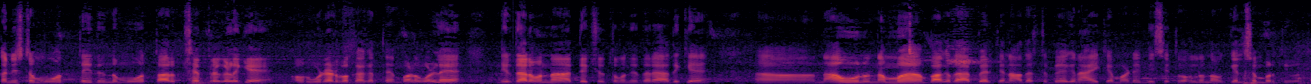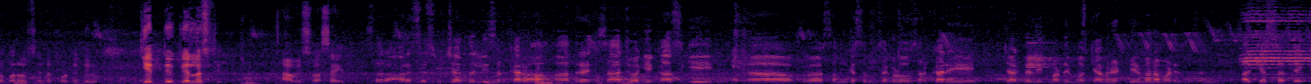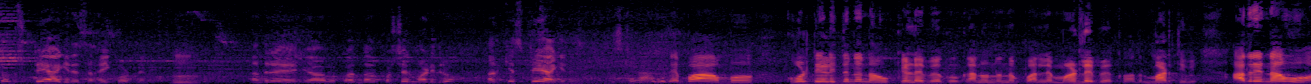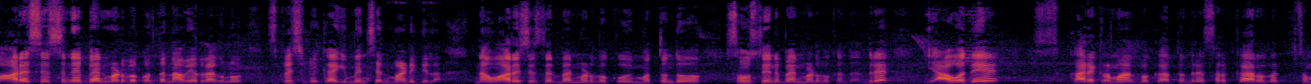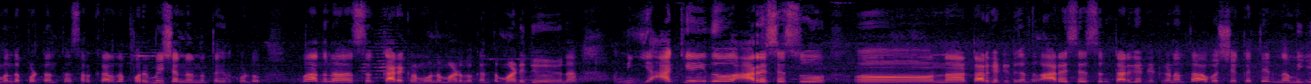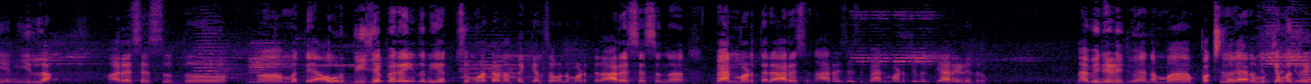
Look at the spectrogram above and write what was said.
ಕನಿಷ್ಠ ಮೂವತ್ತೈದರಿಂದ ಮೂವತ್ತಾರು ಕ್ಷೇತ್ರಗಳಿಗೆ ಅವರು ಓಡಾಡಬೇಕಾಗತ್ತೆ. ಭಾಳ ಒಳ್ಳೆಯ ನಿರ್ಧಾರವನ್ನು ಅಧ್ಯಕ್ಷರು ತಗೊಂಡಿದ್ದಾರೆ. ಅದಕ್ಕೆ ನಾವು ನಮ್ಮ ಭಾಗದ ಅಭ್ಯರ್ಥಿಯನ್ನು ಆದಷ್ಟು ಬೇಗನೆ ಆಯ್ಕೆ ಮಾಡಿ ನಿಶ್ಚಿತವಾಗಲೂ ನಾವು ಗೆಲ್ಸ್ಕೊಂಬರ್ತೀವಿ ಅಂತ ಭರವಸೆಯನ್ನು ಕೊಟ್ಟಿದ್ದೀವಿ. ಗೆದ್ದು ಗೆಲ್ಲಿಸ್ತೀವಿ. ಆ ವಿಶ್ವಾಸ ಇದೆ. ಸರ್ ಆರ್ ಎಸ್ ಎಸ್ ವಿಚಾರದಲ್ಲಿ ಸರ್ಕಾರ ಅಂದರೆ ಸಹಜವಾಗಿ ಖಾಸಗಿ ಸಂಘ ಸಂಸ್ಥೆಗಳು ಸರ್ಕಾರಿ ಜಾಗದಲ್ಲಿ ಇದು ಮಾಡಿ ನಿಮ್ಮ ಕ್ಯಾಬಿನೆಟ್ ತೀರ್ಮಾನ ಮಾಡಿದ್ರು ಸರ್. ಅದಕ್ಕೆ ಸದ್ಯಕ್ಕೆ ಒಂದು ಸ್ಟೇ ಆಗಿದೆ ಸರ್ ಹೈಕೋರ್ಟ್ನಲ್ಲಿ. ಅಂದ್ರೆ ಕ್ವಶನ್ ಮಾಡಿದ್ರು, ಅದಕ್ಕೆ ಸ್ಟೇ ಆಗಿದೆ. ಆಗಿದೆಪ್ಪ ಕೋರ್ಟ್ ಹೇಳಿದ್ದನ್ನು ನಾವು ಕೇಳಲೇಬೇಕು, ಕಾನೂನನ್ನು ಪಾಲನೆ ಮಾಡಲೇಬೇಕು, ಅದನ್ನು ಮಾಡ್ತೀವಿ. ಆದರೆ ನಾವು ಆರ್ ಎಸ್ ಎಸ್ನೇ ಬ್ಯಾನ್ ಮಾಡಬೇಕು ಅಂತ ನಾವು ಎದುರಾಗೂ ಸ್ಪೆಸಿಫಿಕ್ ಆಗಿ ಮೆನ್ಷನ್ ಮಾಡಿದ್ದಿಲ್ಲ. ನಾವು ಆರ್ ಎಸ್ ಎಸ್ ಬ್ಯಾನ್ ಮಾಡಬೇಕು, ಮತ್ತೊಂದು ಸಂಸ್ಥೆಯನ್ನು ಬ್ಯಾನ್ ಮಾಡಬೇಕಂತ. ಅಂದರೆ, ಯಾವುದೇ ಕಾರ್ಯಕ್ರಮ ಆಗಬೇಕಾತಂದರೆ ಸರ್ಕಾರದ ಸಂಬಂಧಪಟ್ಟಂಥ ಸರ್ಕಾರದ ಪರ್ಮಿಷನನ್ನು ತೆಗೆದುಕೊಂಡು ಅದನ್ನು ಸ ಕಾರ್ಯಕ್ರಮವನ್ನು ಮಾಡಬೇಕಂತ ಮಾಡಿದ್ದೀವಿ ವಿನ ಯಾಕೆ ಇದು ಆರ್ ಎಸ್ ಎಸ್ಸು ನ ಟಾರ್ಗೆಟ್ ಇಟ್ಕೊಂಡು ಆರ್ ಎಸ್ ಎಸ್ನ ಟಾರ್ಗೆಟ್ ಇಟ್ಕೊಳ್ಳೋಂಥ ಅವಶ್ಯಕತೆ ನಮಗೇನು ಇಲ್ಲ. ಆರ್ ಎಸ್ ಎಸ್ದು ಮತ್ತು ಅವ್ರು ಬಿ ಜೆ ಪಿಯರೇ ಇದನ್ನು ಹೆಚ್ಚು ಮಾತಾಡೋಂಥ ಕೆಲಸವನ್ನು ಮಾಡ್ತಾರೆ. ಆರ್ ಎಸ್ ಎಸ್ಸನ್ನು ಬ್ಯಾನ್ ಮಾಡ್ತಾರೆ. R S S R S S ban ಮಾಡ್ತೀನಿ ಅಂತ ಯಾರು ಹೇಳಿದರು? ನಾವೇನು ಹೇಳಿದ್ವಿ ನಮ್ಮ ಪಕ್ಷದ ಯಾರು ಮುಖ್ಯಮಂತ್ರಿ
